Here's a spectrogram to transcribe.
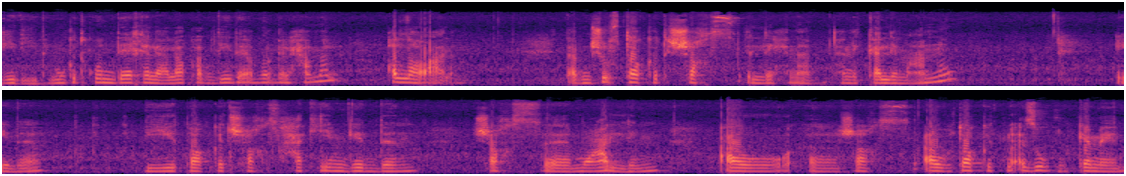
جديدة. ممكن تكون داخل علاقة جديدة يا برج الحمل الله أعلم. طب نشوف طاقة الشخص اللي إحنا هنتكلم عنه. إيه ده؟ دي طاقة شخص حكيم جدا شخص معلم. أو آه، شخص أو طاقة مأذون كمان.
